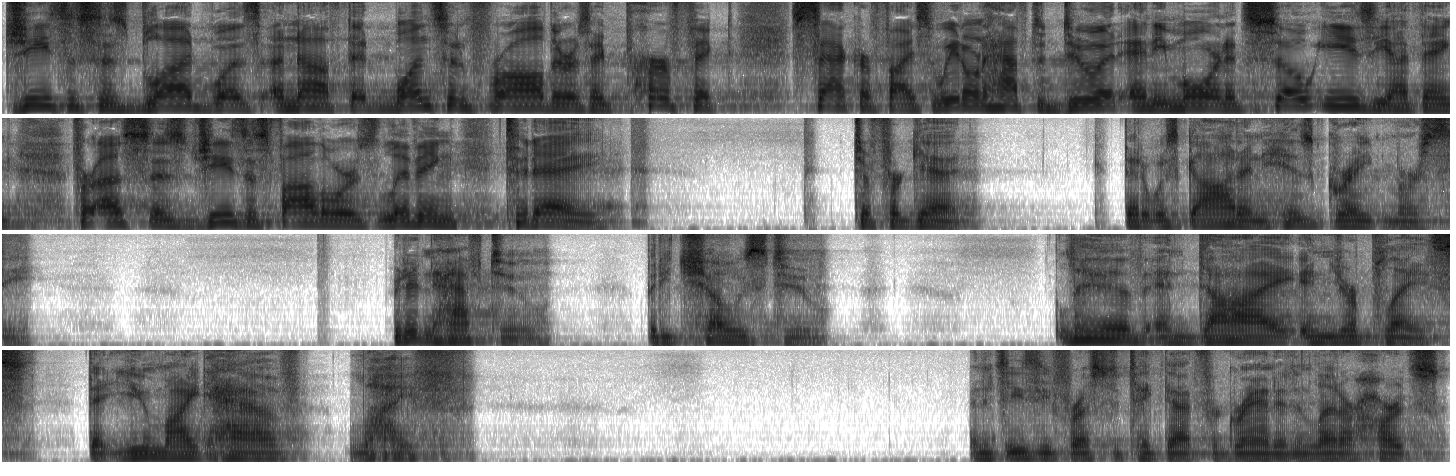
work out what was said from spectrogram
Jesus' blood was enough, that once and for all there is a perfect sacrifice. We don't have to do it anymore. And it's so easy, I think, for us as Jesus followers living today to forget that it was God in His great mercy who didn't have to, but He chose to live and die in your place that you might have life. And it's easy for us to take that for granted and let our hearts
